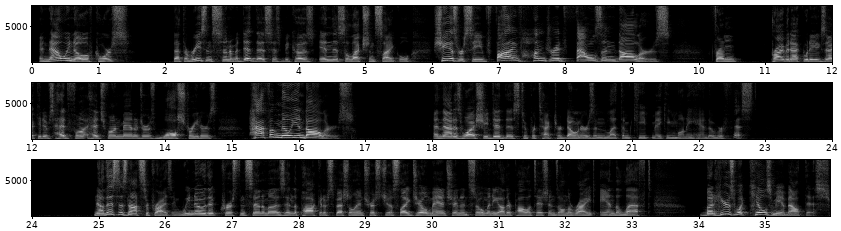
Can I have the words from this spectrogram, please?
And now we know, of course, that the reason Sinema did this is because in this election cycle, she has received $500,000 from private equity executives, hedge fund managers, Wall Streeters, half a million dollars and that is why she did this to protect her donors and let them keep making money hand over fist. Now, this is not surprising. We know that Kyrsten Sinema is in the pocket of special interests, just like Joe Manchin and so many other politicians on the right and the left. But here's what kills me about this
